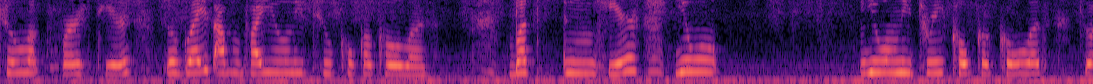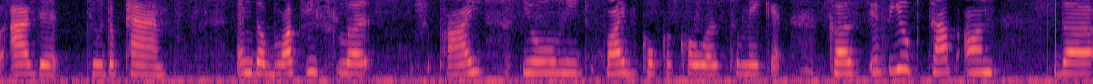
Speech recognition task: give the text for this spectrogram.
to look first here. So glazed apple pie you will need two Coca-Colas. But in here you will you will need three Coca-Colas to add it to the pan. And the Bloxy sludge pie, you'll need five Coca-Colas to make it. Because if you tap on the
